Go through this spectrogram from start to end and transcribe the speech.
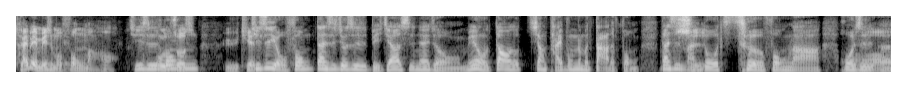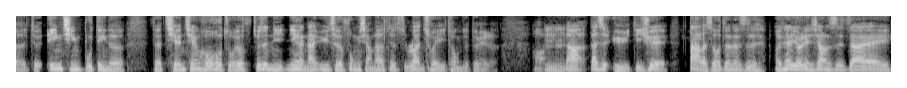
台北没什么风嘛哈，其实风。雨天。其实有风，但是就是比较是那种没有到像台风那么大的风，但是蛮多侧风啦，或者是、哦、呃就阴晴不定的的前前后后左右，就是你你很难预测风向，它就是乱吹一通就对了。啊，嗯、那但是雨的确大的时候真的是，而且有点像是在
